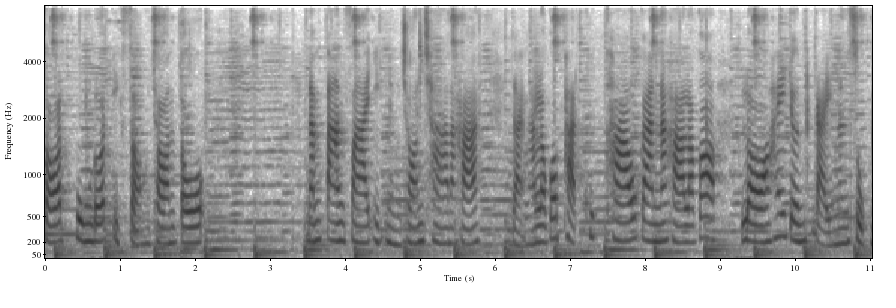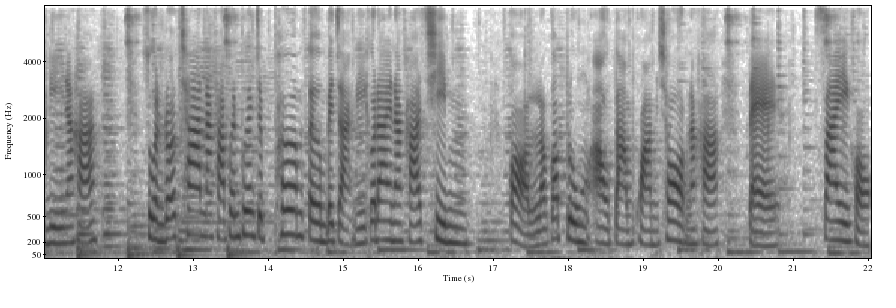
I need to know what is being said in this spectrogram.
ซอสปรุงรสอีก 2 ช้อนโต๊ะ น้ำตาลทรายอีก 1 ช้อนชานะคะ จากนั้นเราก็ผัดคลุกเคล้ากันนะคะ แล้วก็รอให้จนไก่มันสุกดีนะคะ ส่วนรสชาตินะคะ เพื่อนๆจะเพิ่มเติมไปจากนี้ก็ได้นะคะ ชิมก่อนแล้วก็ปรุงเอาตามความชอบนะคะ แต่ไส้ของ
